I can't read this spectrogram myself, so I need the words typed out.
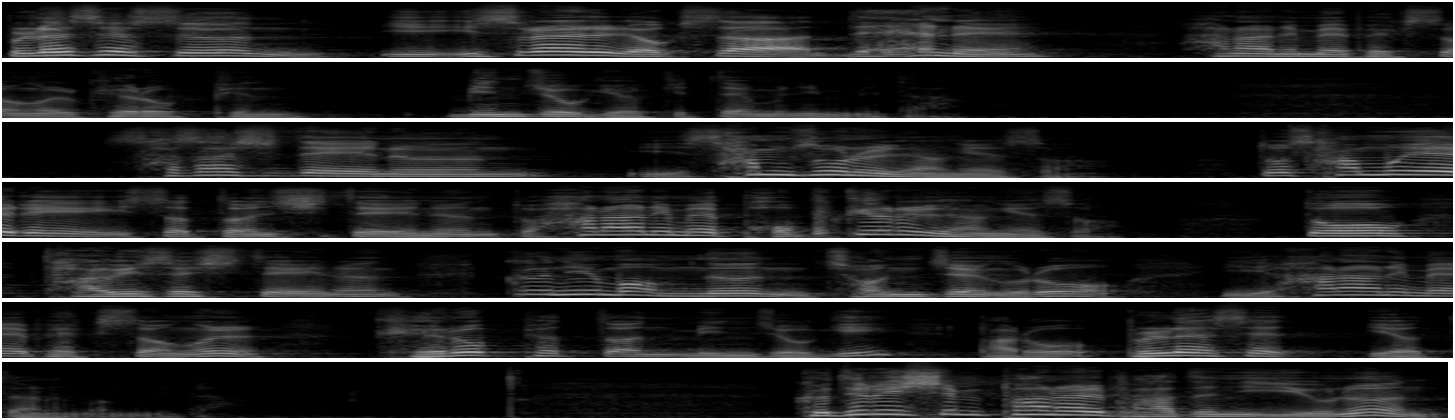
블레셋은 이 이스라엘 역사 내내 하나님의 백성을 괴롭힌 민족이었기 때문입니다. 사사 시대에는 이 삼손을 향해서 또 사무엘에 있었던 시대에는 또 하나님의 법궤를 향해서 또 다윗의 시대에는 끊임없는 전쟁으로 이 하나님의 백성을 괴롭혔던 민족이 바로 블레셋이었다는 겁니다. 그들이 심판을 받은 이유는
